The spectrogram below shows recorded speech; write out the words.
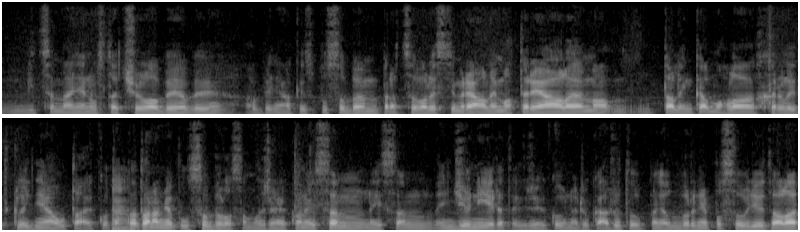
víceméně jenom stačilo, aby, aby, aby nějakým způsobem pracovali s tím reálným materiálem a ta linka mohla chrlit klidně auta. Jako, hmm. Takhle to na mě působilo samozřejmě, jako nejsem, nejsem inženýr, takže jako nedokážu to úplně odborně posoudit, ale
